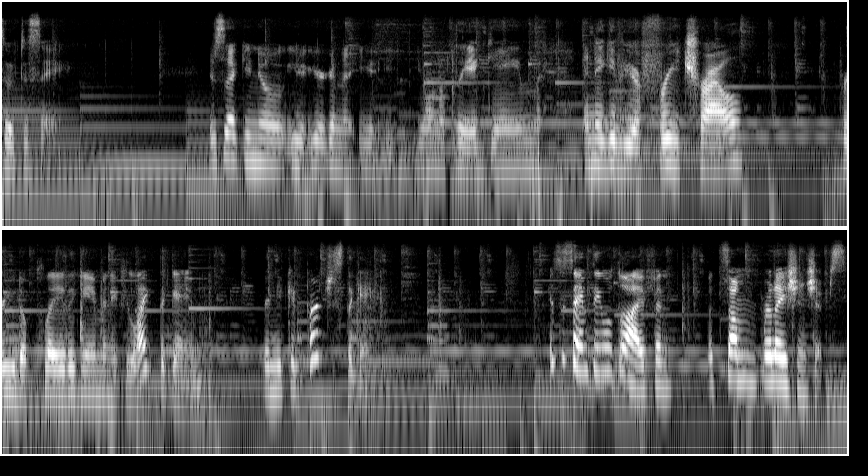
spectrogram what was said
so to say. Just like you know, you, you're gonna you, you want to play a game, and they give you a free trial for you to play the game, and if you like the game, then you can purchase the game. It's the same thing with life and with some relationships.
